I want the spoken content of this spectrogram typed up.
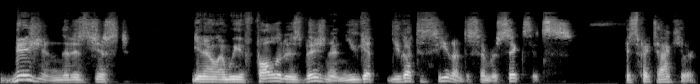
vision that is just, you know, and we have followed his vision and you get, you got to see it on December 6th. It's, it's spectacular.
